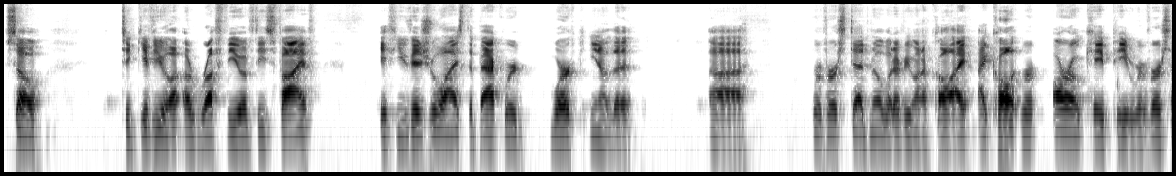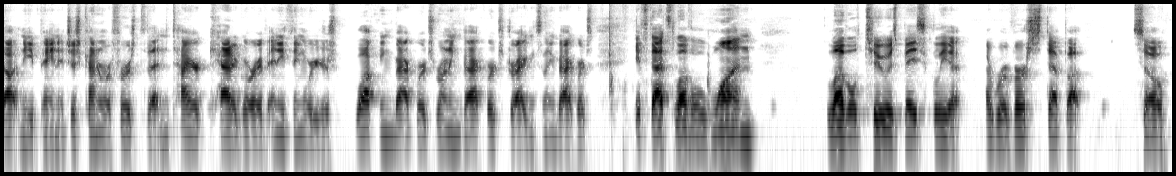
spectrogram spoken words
so to give you a, a rough view of these five, if you visualize the backward work, you know, the uh, reverse dead mill, whatever you want to call it. I, I call it ROKP, reverse out knee pain. It just kind of refers to that entire category of anything where you're just walking backwards, running backwards, dragging something backwards. If that's level one, level two is basically a, a reverse step up. So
